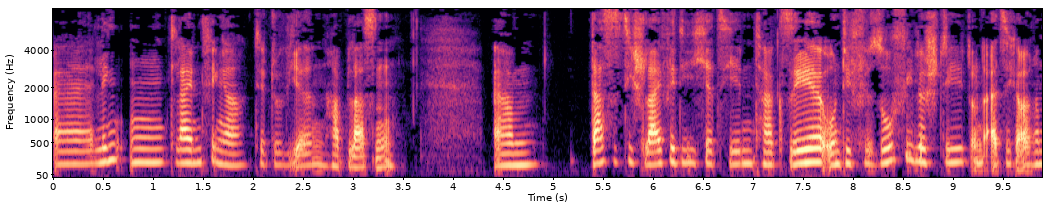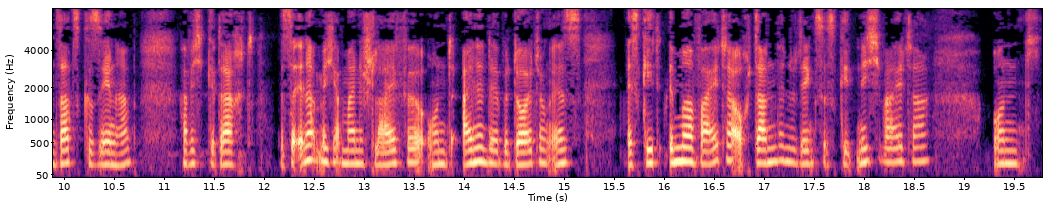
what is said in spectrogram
äh, linken kleinen Finger tätowieren hab lassen. Ähm, das ist die Schleife, die ich jetzt jeden Tag sehe und die für so viele steht. Und als ich euren Satz gesehen habe, habe ich gedacht, das erinnert mich an meine Schleife und eine der Bedeutungen ist, es geht immer weiter, auch dann, wenn du denkst, es geht nicht weiter. Und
